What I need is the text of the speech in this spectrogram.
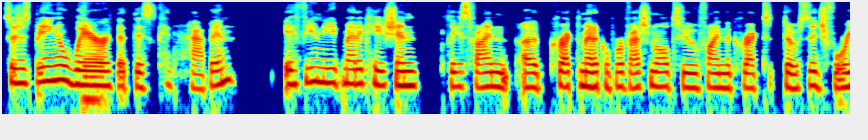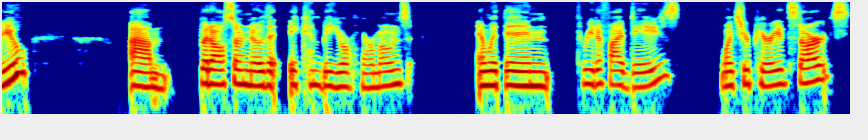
So just being aware that this can happen. If you need medication, please find a correct medical professional to find the correct dosage for you. Um, but also know that it can be your hormones. And within three to five days, once your period starts,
